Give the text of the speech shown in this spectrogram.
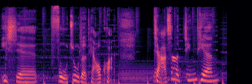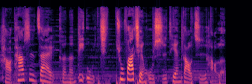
一些辅助的条款，假设今天好，他是在可能第五出发前五十天告知好了，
